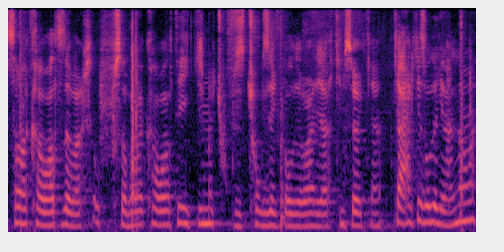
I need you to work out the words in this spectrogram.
Sabah kahvaltı da var. Of sabah kahvaltıya ilk girmek çok çok zevkli oluyor var ya. Kimse yok yani. Ya herkes oluyor genelde ama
